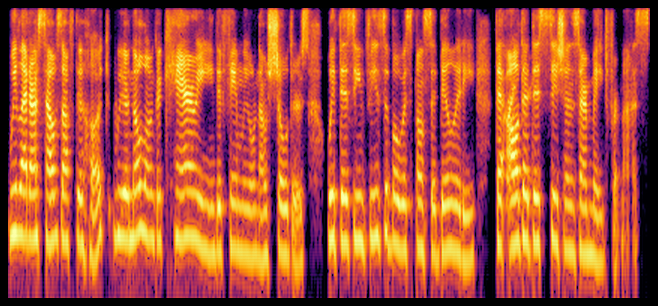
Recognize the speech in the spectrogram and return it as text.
we let ourselves off the hook. We are no longer carrying the family on our shoulders with this invisible responsibility that all the decisions are made from us.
